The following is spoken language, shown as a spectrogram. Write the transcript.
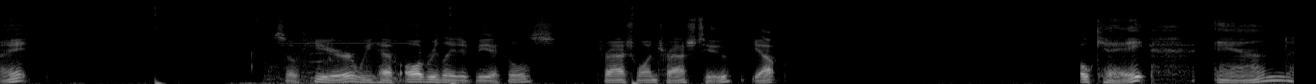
Right. So here we have all related vehicles. Trash 1, trash 2. Yep. Okay. And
